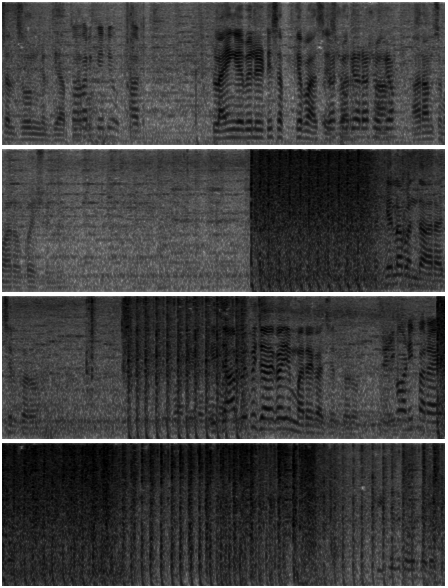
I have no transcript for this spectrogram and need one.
चल जोन मिल गया कवर के। लिए उठा फ्लाइंग एबिलिटी सबके पास है इस बार। हो। आराम से मारो कोई इशू नहीं। अकेला बंदा आ रहा है चिल करो। ये जहाँ पे भी जाएगा ये मरेगा चिल करो। बॉडी पर आया पीछे से कवर रखो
